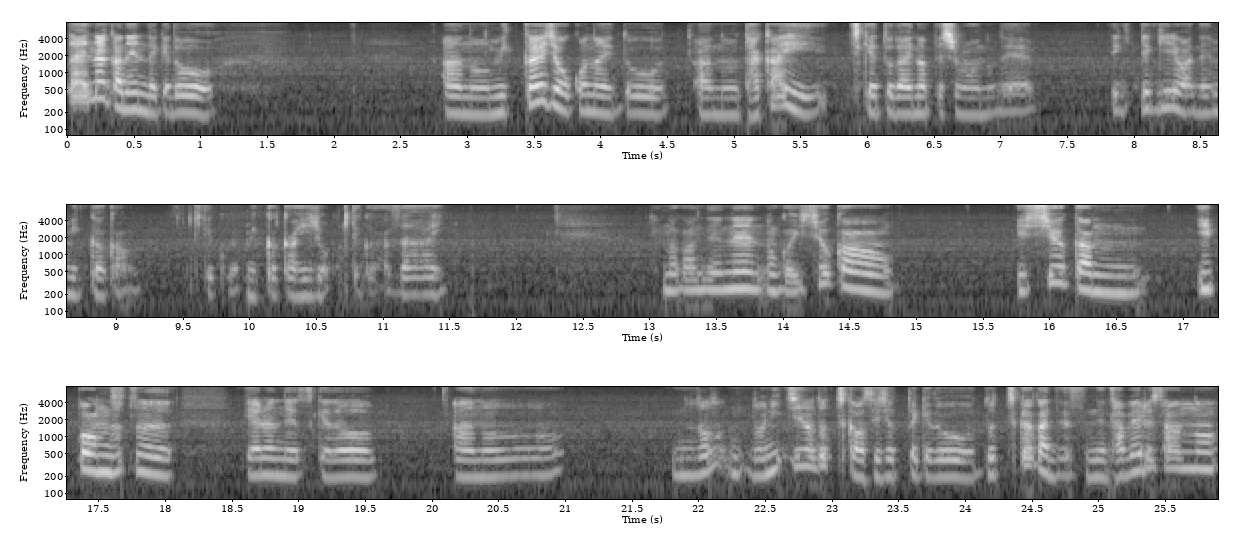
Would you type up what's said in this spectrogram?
たいなかねえんだけどあの3日以上来ないとあの高いチケット代になってしまうのででできればね3日間来てく3日間以上来てください。そんな感じでねなんか1週間1週間1本ずつやるんですけどあの土日のどっちか忘れちゃったけどどっちかがですね食べるさんの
